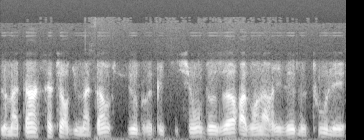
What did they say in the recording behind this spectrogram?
le matin à 7 h du matin au studio de répétition, deux heures avant l'arrivée de tous les,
